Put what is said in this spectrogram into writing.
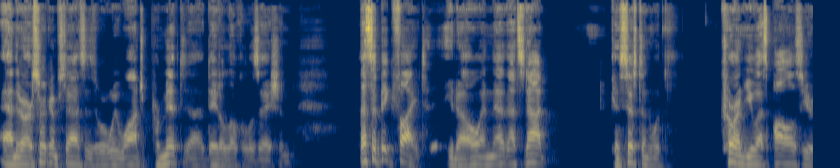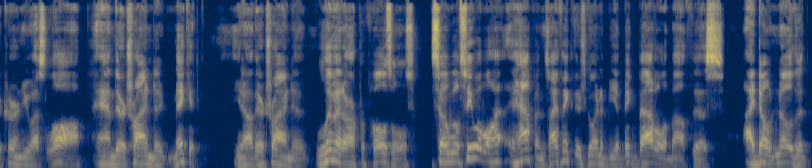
And there are circumstances where we want to permit uh, data localization that's a big fight, you know, and that, that's not consistent with current U.S. policy or current U.S. law. And they're trying to make it, you know, they're trying to limit our proposals. So we'll see what will ha- happens. I think there's going to be a big battle about this. I don't know that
